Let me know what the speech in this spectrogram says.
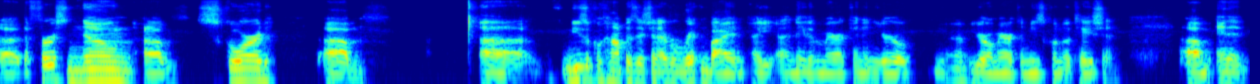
uh, the first known um, scored um, uh, musical composition ever written by a, a Native American in Euro, Euro-American musical notation. Um, and it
